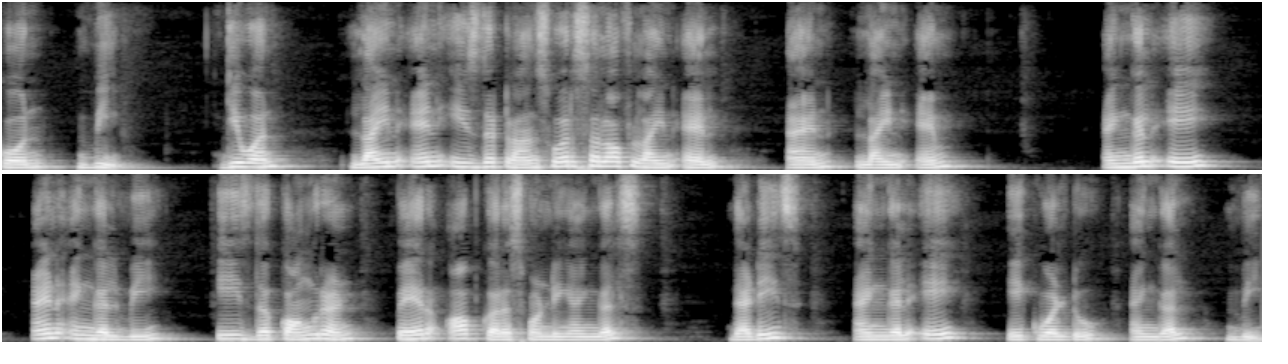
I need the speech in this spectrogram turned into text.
कोण B. Given line N is the transversal of line L and line M Angle A and angle B is the congruent pair of corresponding angles that is angle A equal to angle B.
